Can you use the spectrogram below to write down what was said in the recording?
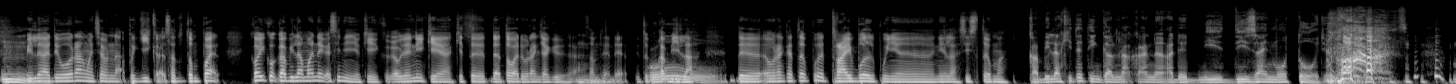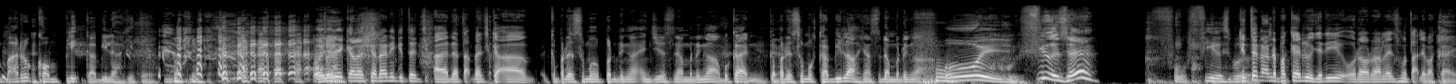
Hmm. Bila ada orang macam nak pergi kat satu tempat, kau ikut kabilah mana kat sini? Okey, ikut kabilah ni, okay, ah, kita dah tahu ada orang jaga. Ah, something like that. Itu kabilah. Oh. The, orang kata apa, tribal punya ni lah, sistem lah. Kabilah kita tinggal nak kena ada ni design motor je. Baru complete kabilah kita. Oh jadi kalau sekarang ni kita uh, dah tak payah cakap uh, kepada semua pendengar NGO yang sedang mendengar bukan kepada semua kabilah yang sedang mendengar. Oi, fierce eh. Fuh, fierce. Kita nak ada pakai dulu jadi orang-orang lain semua tak boleh pakai.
